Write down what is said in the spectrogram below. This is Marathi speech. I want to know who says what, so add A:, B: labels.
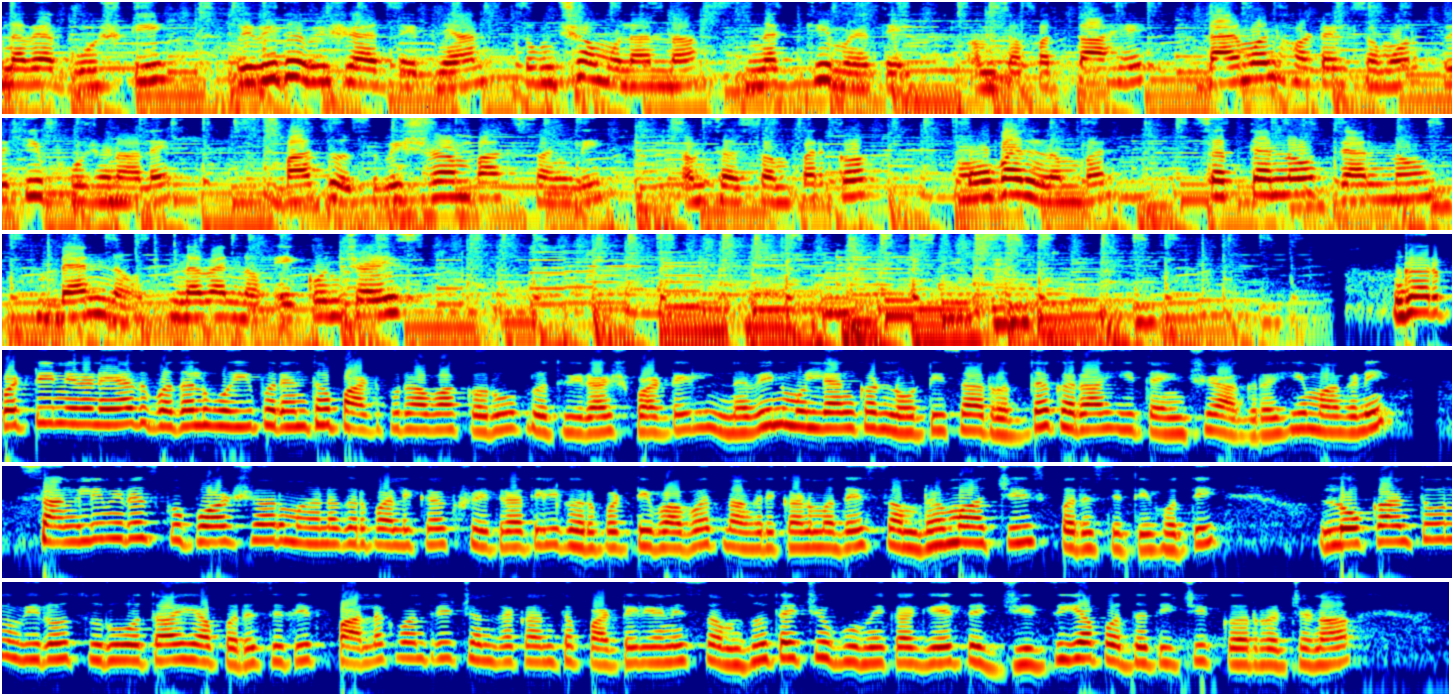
A: नव्या गोष्टी विविध विषयाचे ज्ञान तुमच्या मुलांना नक्की मिळतील आमचा पत्ता आहे डायमंड हॉटेल समोर प्रीती भोजनालय बाजूस विश्रामबाग सांगली. आमचा संपर्क मोबाईल नंबर सत्त्याण्णव त्र्याण्णव ब्याण्णव नव्याण्णव एकोणचाळीस. घरपट्टी निर्णयात बदल होईपर्यंत पाठपुरावा करू पृथ्वीराज पाटील. नवीन मूल्यांकन नोटिसा रद्द करा ही त्यांची आग्रही मागणी. सांगली मिरज कुपवाड शहर महानगरपालिका क्षेत्रातील घरपट्टीबाबत नागरिकांमध्ये संभ्रमाची परिस्थिती होती. लोकांतून विरोध सुरू होता. या परिस्थितीत पालकमंत्री चंद्रकांत पाटील यांनी समझोत्याची भूमिका घेत जिजिया पद्धतीची कर रचना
